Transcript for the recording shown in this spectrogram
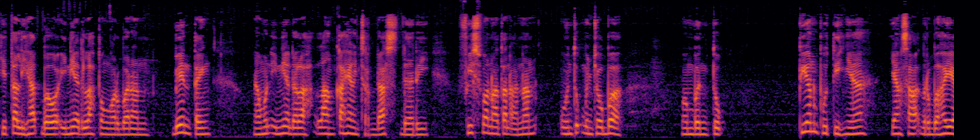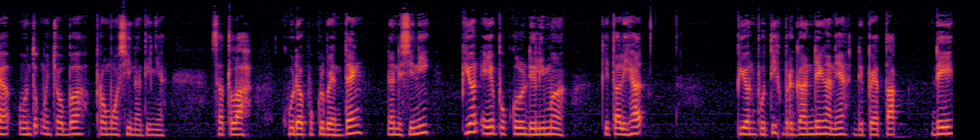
kita lihat bahwa ini adalah pengorbanan benteng, namun ini adalah langkah yang cerdas dari Viswanathan Anan untuk mencoba membentuk pion putihnya yang sangat berbahaya untuk mencoba promosi nantinya. Setelah kuda pukul benteng dan di sini pion E pukul D5. Kita lihat pion putih bergandengan ya di petak D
